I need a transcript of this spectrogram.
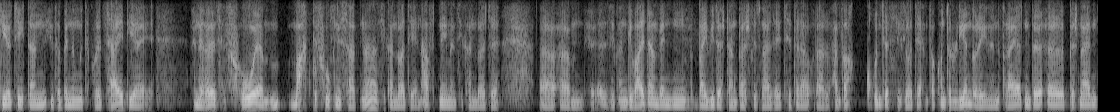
die natürlich dann in Verbindung mit der Polizei, die ja eine relativ hohe Machtbefugnis hat. Ne? Sie kann Leute in Haft nehmen, sie kann Leute, äh, ähm, sie kann Gewalt anwenden bei Widerstand beispielsweise etc. oder einfach grundsätzlich Leute einfach kontrollieren oder ihnen Freiheiten be, äh, beschneiden.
